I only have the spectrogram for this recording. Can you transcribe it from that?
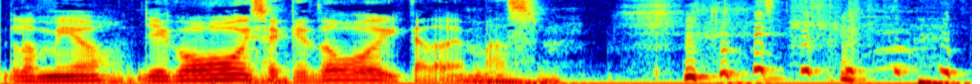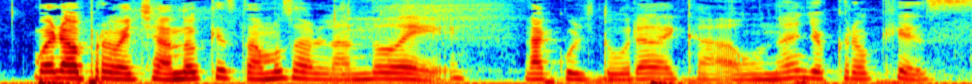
lo mío llegó y se quedó y cada vez más. Bueno, aprovechando que estamos hablando de, la cultura de cada una. Yo creo que es,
